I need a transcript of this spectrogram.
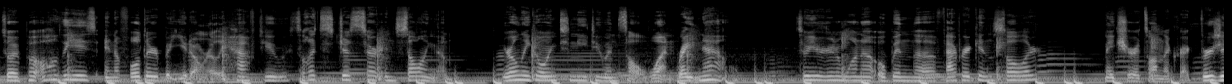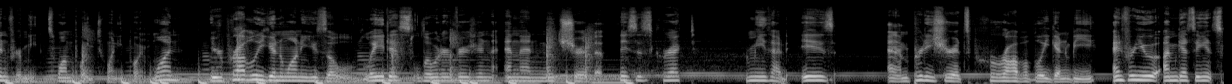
So I put all these in a folder, but you don't really have to, so let's just start installing them. You're only going to need to install one right now. So you're going to want to open the Fabric installer, make sure it's on the correct version. For me, it's 1.20.1. You're probably going to want to use the latest loader version and then make sure that this is correct. For me, that is, and I'm pretty sure it's probably to be, and for you, I'm guessing it's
